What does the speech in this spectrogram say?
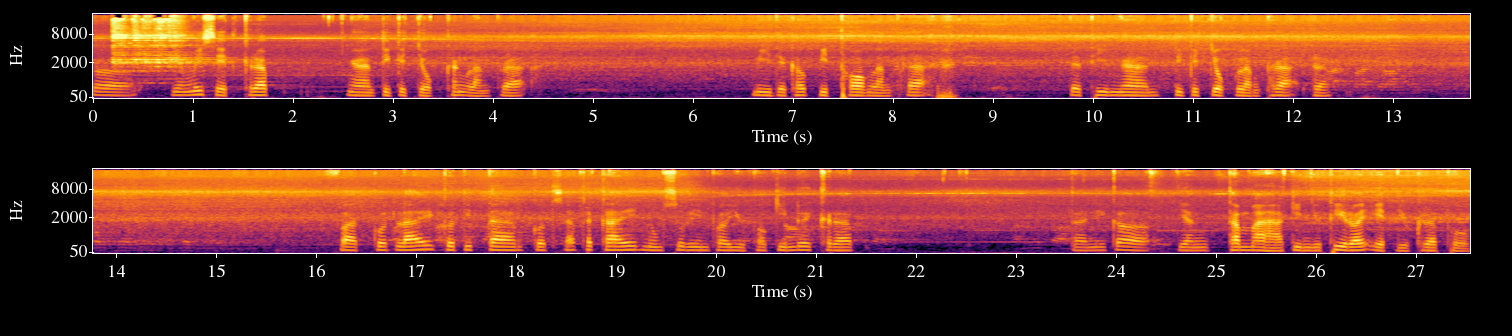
ก็ยังไม่เสร็จครับ งานติดกระจกข้างหลังพระ มีแต่เขาปิดทองหลังพระ แต่ทีมงานติดกระจกหลังพระครับฝากกดไลค์กดติดตามกดซับสไครต์หนุ่มสุรินพออยู่พอกินด้วยครับ ตอนนี้ก็ยังทำมาหากินอยู่ที่ร้อยเอ็ดอยู่ครับผม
